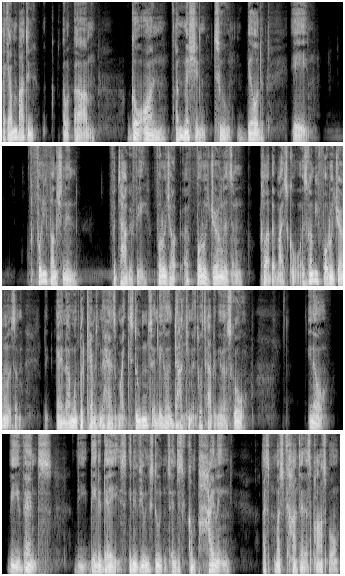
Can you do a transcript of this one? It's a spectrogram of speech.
like I'm about to, um, go on a mission to build a fully functioning photography, photo, uh, photojournalism club at my school. It's going to be photojournalism. And I'm going to put cameras in the hands of my students and they're going to document what's happening in the school. You know, the events, the day to days, interviewing students and just compiling as much content as possible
